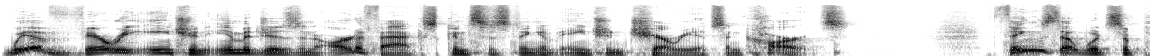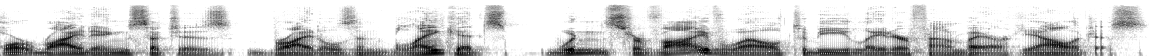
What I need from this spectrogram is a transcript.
We have very ancient images and artifacts consisting of ancient chariots and carts. Things that would support riding, such as bridles and blankets, wouldn't survive well to be later found by archaeologists.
